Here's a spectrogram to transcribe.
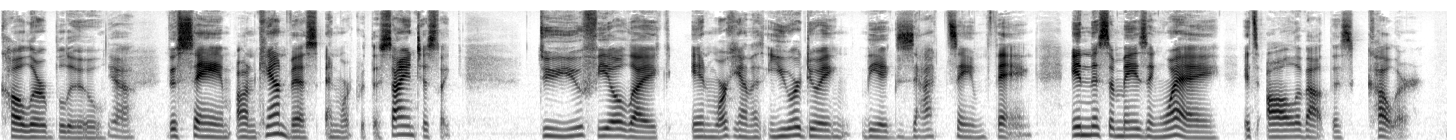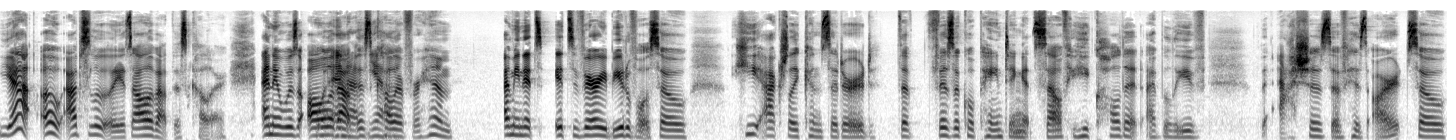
color blue Yeah. the same on canvas and worked with the scientists. Like, do you feel like in working on this, you are doing the exact same thing in this amazing way? It's all about this color. Yeah. Oh, absolutely. It's all about this color. And it was all Well, about this yeah. color for him. I mean, it's it's very beautiful. So he actually considered the physical painting itself. He called it, I believe, the ashes of his art. So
